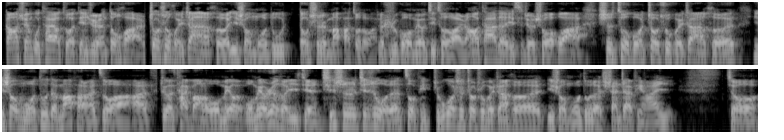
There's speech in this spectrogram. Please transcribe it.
刚刚宣布他要做电锯人动画，《咒术回战》和异兽魔都都是 MAPA 做的吧？对，如果我没有记错的话。然后他的意思就是说，哇，是做过《咒术回战》和异兽魔都的 MAPA 来做啊啊，这个太棒了！我没有我没有任何意见。其实其实我的作品只不过是《咒术回战》和异兽魔都的山寨品而已。就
